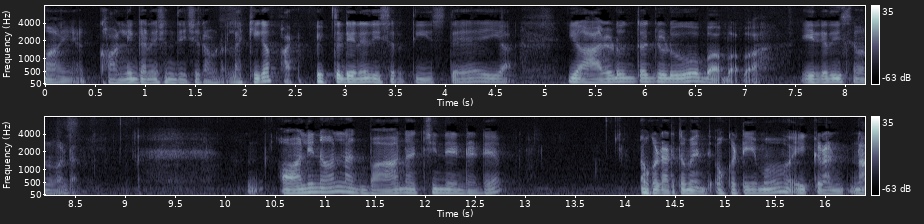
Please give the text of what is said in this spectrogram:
మా కాలనీ గణేషన్ తీసిరన్నమాట. లక్కీగా ఫైవ్ ఫిఫ్త్ డేనే తీసారు తీస్తే ఇక ఇక ఆడడు చూడు బాబా బా ఇరుగ తీసామన్నమాట. ఆల్ ఇన్ ఆల్ నాకు బాగా నచ్చింది ఏంటంటే ఒకటి అర్థమైంది. ఒకటేమో ఇక్కడ నా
